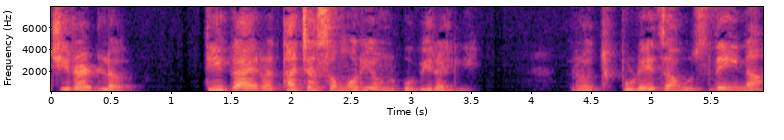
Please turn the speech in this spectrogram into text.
चिरडलं ती गाय रथाच्या समोर येऊन उभी राहिली. रथ पुढे जाऊच देईना.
